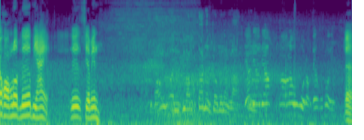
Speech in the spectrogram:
จ้าของรถหรือพี่ให้หรือเสียมินของอันที่ว่าตาร์ทรถเดียวไปนั่นล่ะเดี๋ยวเดี๋ยวเดี๋ยวเราเราหูดอกเดี๋ยวขอโทษเออ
